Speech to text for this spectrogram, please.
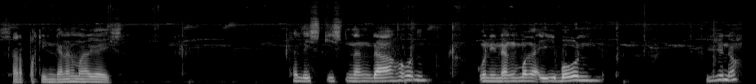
Sarap pakinggan ng mga guys. Kaliskis ng dahon. Kunin ng mga ibon. Yun oh.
